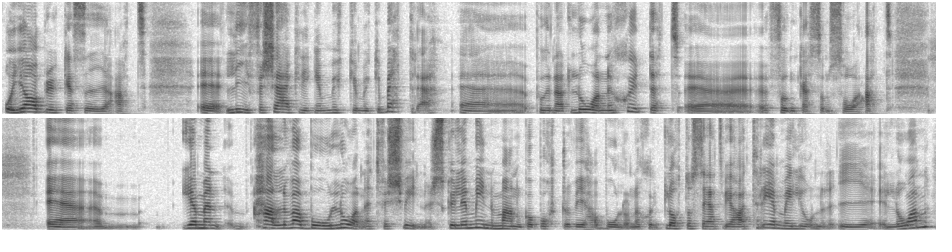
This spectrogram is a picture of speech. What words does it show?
Och jag brukar säga att eh, livförsäkring är mycket, mycket bättre. Eh, på grund av att låneskyddet eh, funkar som så att eh, ja, men, halva bolånet försvinner. Skulle min man gå bort och vi har bolåneskydd, låt oss säga att vi har tre miljoner i lån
